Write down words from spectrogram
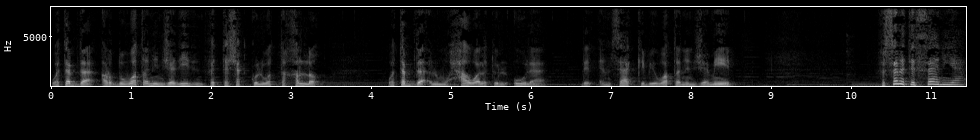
وتبدأ أرض وطن جديد في التشكل والتخلق وتبدأ المحاولة الأولى للإمساك بوطن جميل. في السنة الثانية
